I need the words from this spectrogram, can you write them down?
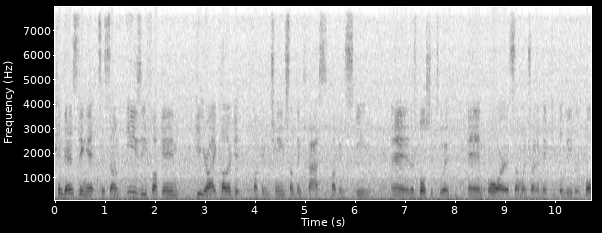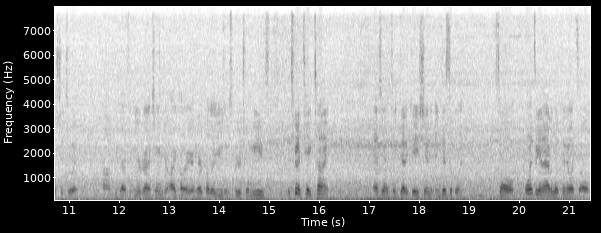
condensing it to some easy fucking get your eye color get fucking change something fast fucking scheme and there's bullshit to it. And or someone trying to make you believe there's bullshit to it. Um, because if you're going to change your eye color your hair color using spiritual means it's going to take time it's going to take dedication and discipline. So once again, I haven't looked into it, so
